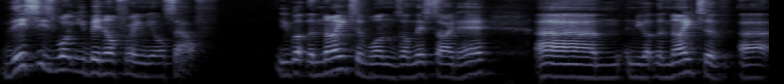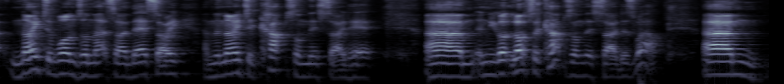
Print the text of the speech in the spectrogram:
this is what you've been offering yourself. You've got the Knight of Wands on this side here um, and you've got the Knight of uh, Knight of Wands on that side there, sorry, and the Knight of Cups on this side here, um, and you've got lots of cups on this side as well. Um,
